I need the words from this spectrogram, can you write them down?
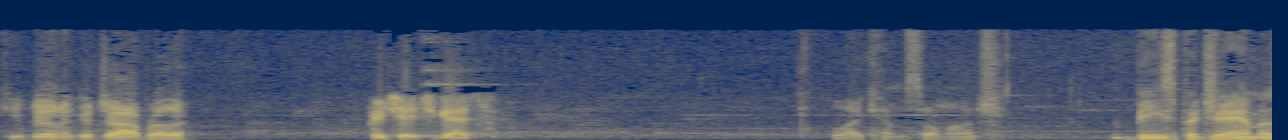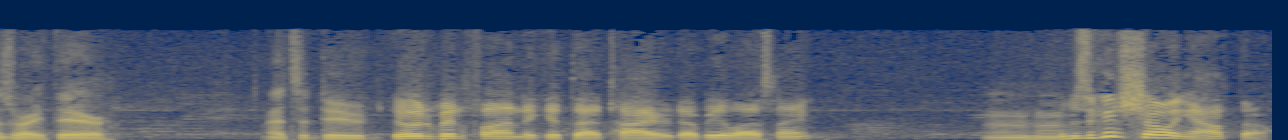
keep doing a good job, brother. Appreciate you guys. Like him so much. Bees pajamas right there. That's a dude. It would have been fun to get that or W last night. Mm-hmm. It was a good showing out, though.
